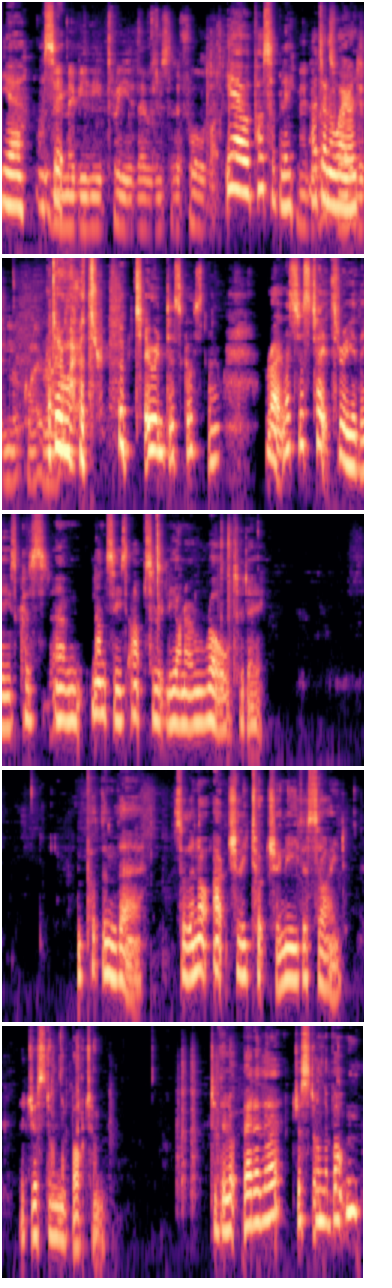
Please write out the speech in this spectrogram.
Yeah, that's then it. maybe you need three of those instead of four. Then. Yeah, well, possibly. Maybe I don't know where I, didn't look quite I right. don't know where I threw them to in disgust now. Right, let's just take three of these because um, Nancy's absolutely on a roll today. And put them there. So they're not actually touching either side. They're just on the bottom. Do they look better there, just on the bottom?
